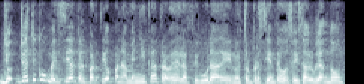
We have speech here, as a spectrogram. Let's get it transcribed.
Yo, yo, estoy convencida que el Partido Panameñita, a través de la figura de nuestro presidente José Isabel Blandón,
